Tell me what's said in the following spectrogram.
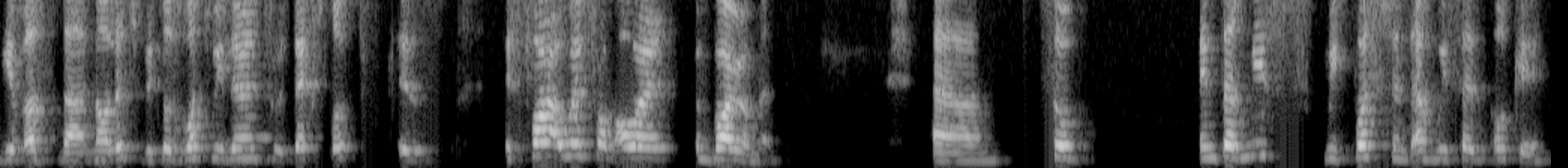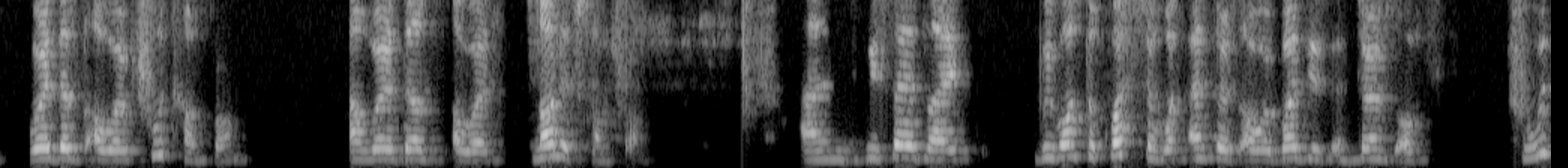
give us the knowledge because what we learn through textbooks is is far away from our environment. Um, so in Termis, we questioned and we said, okay, where does our food come from? And where does our knowledge come from? And we said, like, we want to question what enters our bodies in terms of food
